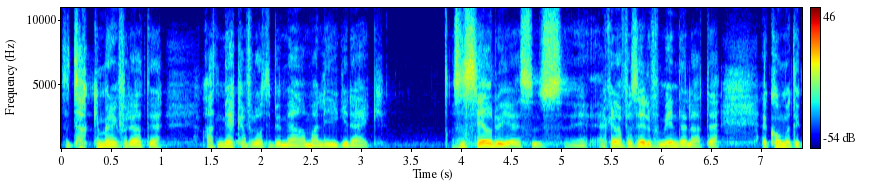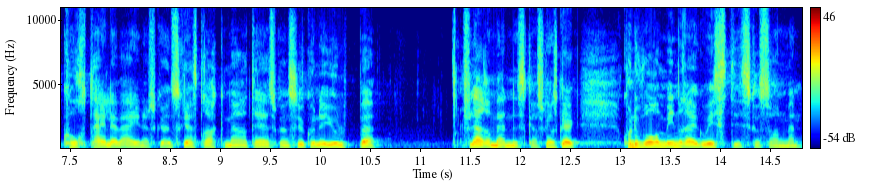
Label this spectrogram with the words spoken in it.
Så takker vi deg for det at, det, at vi kan få lov til å bli mer og mer like deg. Og Så ser du Jesus. Jeg kan si det for min del at jeg kommer til kort hele veien. Jeg skulle ønske jeg strakk mer til. Jeg skulle ønske jeg kunne hjulpet flere mennesker. Jeg skulle ønske jeg kunne vært mindre egoistisk og sånn. Men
